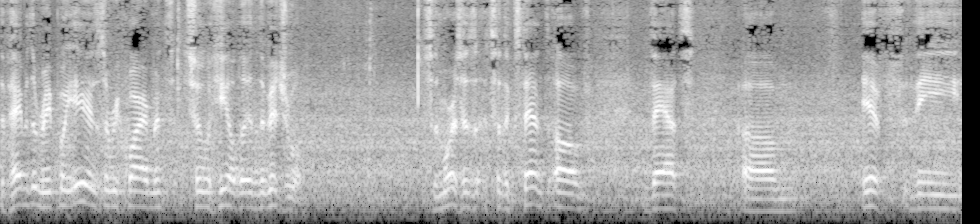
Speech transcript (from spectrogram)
The payment of ripui is the requirement to heal the individual. So the more says to the extent of that. Um, if the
